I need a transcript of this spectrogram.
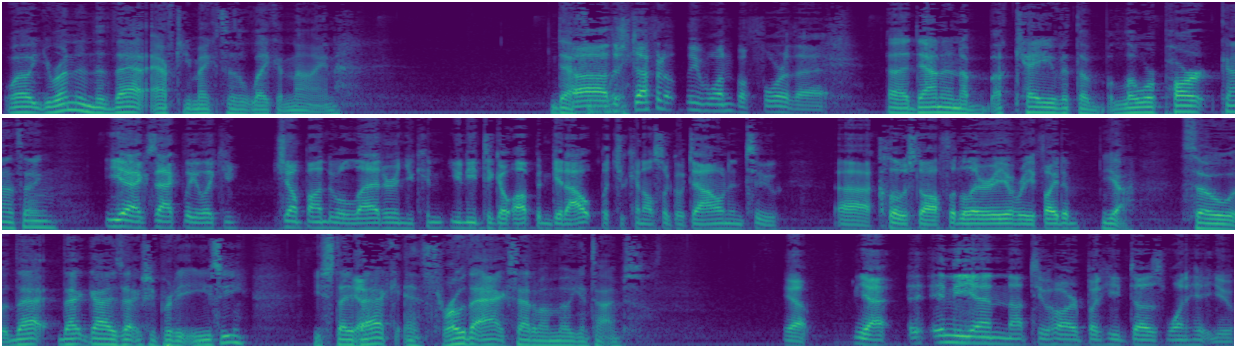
Well, you run into that after you make it to the Lake of Nine. uh, Definitely. there's definitely one before that uh, down in a, a cave at the lower part, kind of thing. yeah exactly like you jump onto a ladder and you can you need to go up and get out but you can also go down into uh, closed off little area where you fight him Yeah. So that that guy is actually pretty easy. You stay Yeah. back and throw the axe at him a million times. Yeah. Yeah. In the end, not too hard, but he does one hit you.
